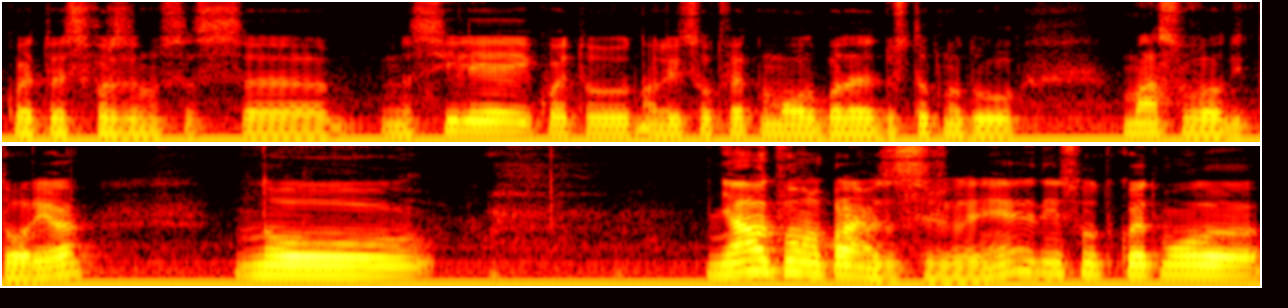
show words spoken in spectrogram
което е свързано с а, насилие и което нали, съответно може да бъде достъпно до масова аудитория. Но няма какво да направим, за съжаление. Единственото, което мога да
